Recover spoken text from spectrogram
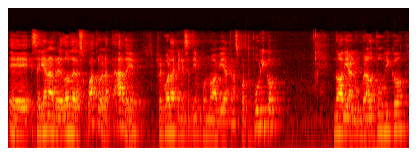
eh, serían alrededor de las 4 de la tarde. Recuerda que en ese tiempo no había transporte público, no había alumbrado público,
